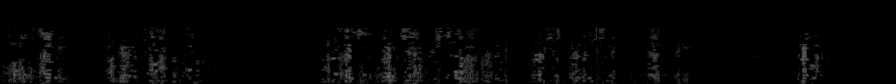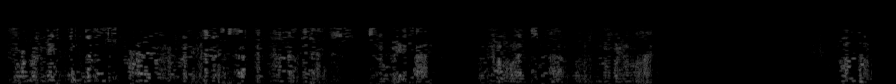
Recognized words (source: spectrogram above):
whole thing I'm talk about. Uh, this Luke chapter 7, verses 36 to 50. Now, before we get into the uh, uh. Um,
